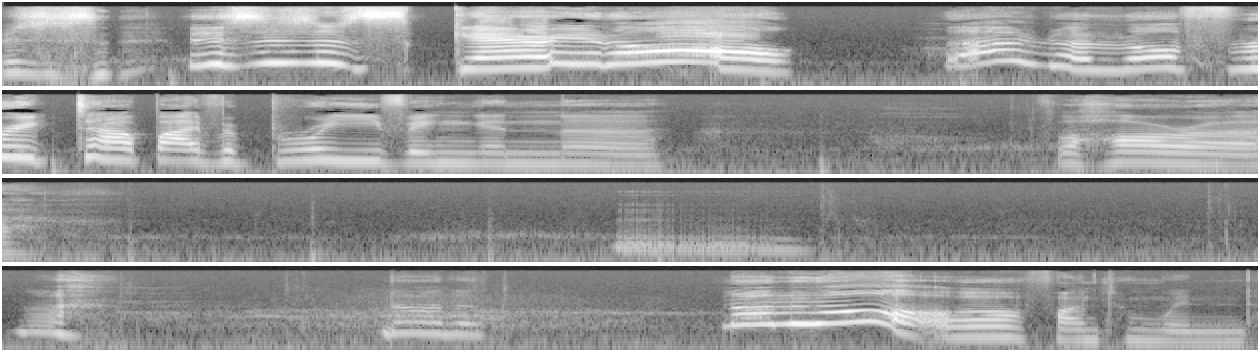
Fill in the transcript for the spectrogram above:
This is this isn't scary at all. I'm not at all freaked out by the breathing and uh, the horror. Hmm. Not, not, a, not at all. Oh, phantom wind.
